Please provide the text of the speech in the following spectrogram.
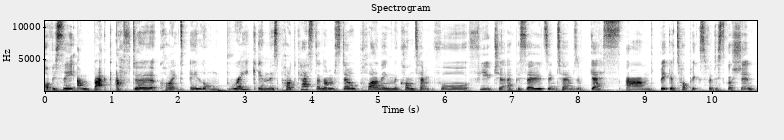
Obviously, I'm back after quite a long break in this podcast, and I'm still planning the content for future episodes in terms of guests and bigger topics for discussion.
